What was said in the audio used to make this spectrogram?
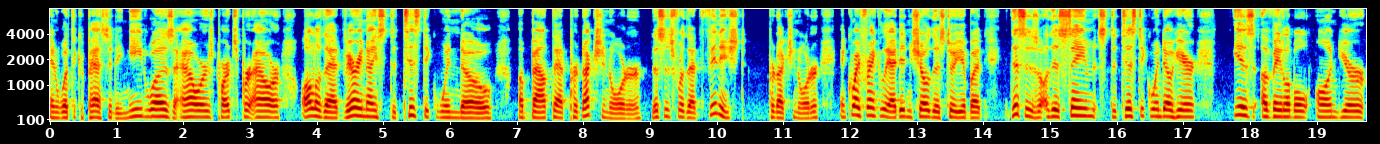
and what the capacity need was, hours, parts per hour, all of that. Very nice statistic window about that production order. This is for that finished production order. And quite frankly, I didn't show this to you, but this is this same statistic window here is available on your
